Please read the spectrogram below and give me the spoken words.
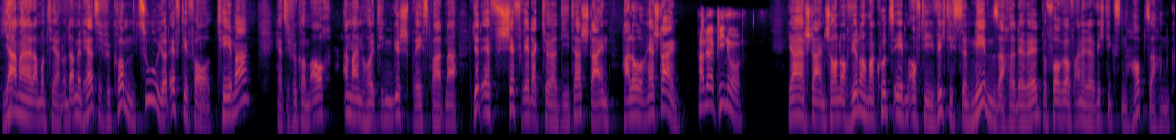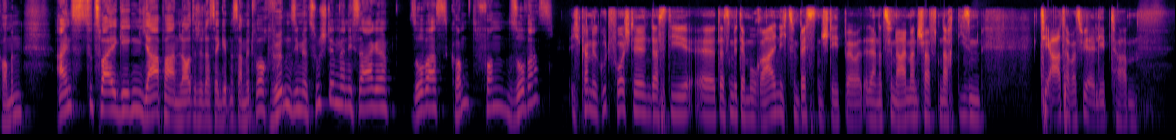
Ja, meine Damen und Herren, und damit herzlich willkommen zu JFTV-Thema. Herzlich willkommen auch an meinen heutigen Gesprächspartner, JF-Chefredakteur Dieter Stein. Hallo, Herr Stein. Hallo, Herr Pino. Ja, Herr Stein, schauen auch wir noch mal kurz eben auf die wichtigste Nebensache der Welt, bevor wir auf eine der wichtigsten Hauptsachen kommen. 1 zu 2 gegen Japan lautete das Ergebnis am Mittwoch. Würden Sie mir zustimmen, wenn ich sage, sowas kommt von sowas? Ich kann mir gut vorstellen, dass die, äh, das mit der Moral nicht zum Besten steht bei der Nationalmannschaft nach diesem Theater, was wir erlebt haben.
